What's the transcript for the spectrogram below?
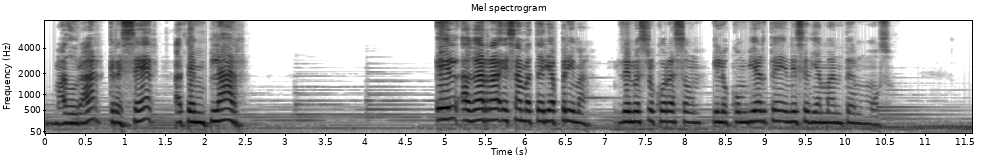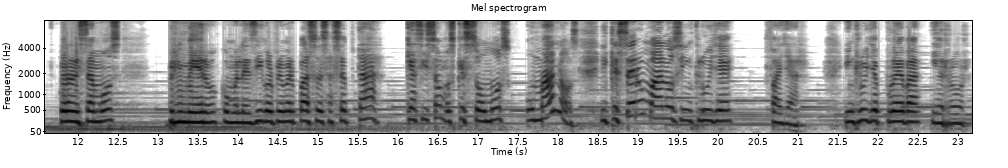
madurar, crecer, a templar. Él agarra esa materia prima de nuestro corazón y lo convierte en ese diamante hermoso. Pero necesitamos primero, como les digo, el primer paso es aceptar que así somos, que somos humanos y que ser humanos incluye fallar, incluye prueba y error,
